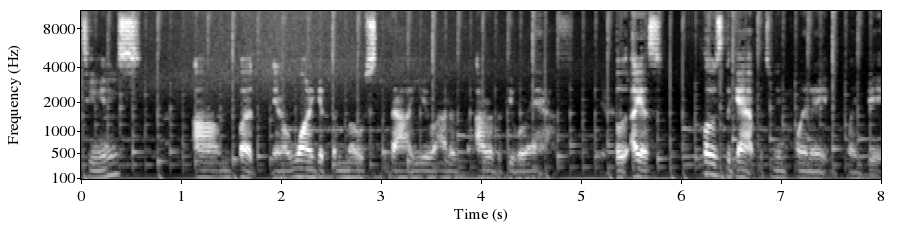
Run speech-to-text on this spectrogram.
teams, um, but you know want to get the most value out of out of the people they have. So I guess close the gap between point A and point B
